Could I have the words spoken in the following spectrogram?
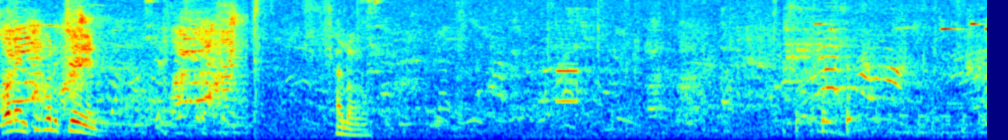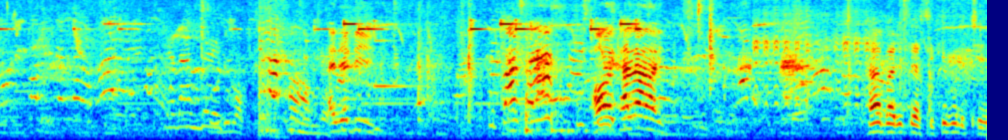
বলেন কি বলেছেন? হ্যালো। হ্যাঁ বাড়িতে আছি কি বলেছে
